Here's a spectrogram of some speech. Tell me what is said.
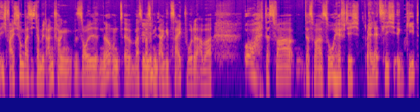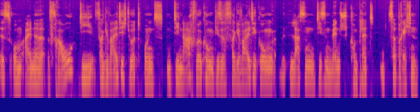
ich weiß schon, was ich damit anfangen soll, ne? Und äh, was, mhm. was mir da gezeigt wurde, aber Oh, das war, das war so heftig. Letztlich geht es um eine Frau, die vergewaltigt wird und die Nachwirkungen dieser Vergewaltigung lassen diesen Mensch komplett zerbrechen.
